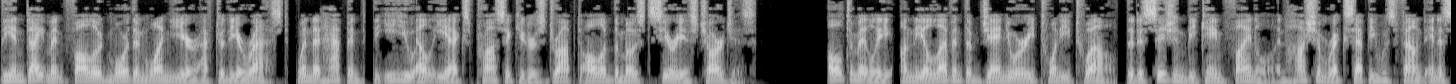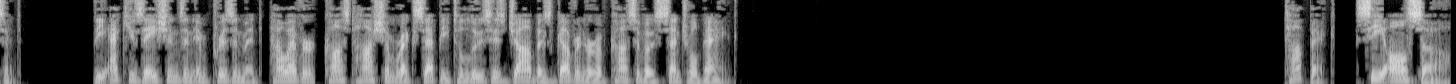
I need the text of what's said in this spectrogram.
The indictment followed more than one year after the arrest. When that happened, the EULEX prosecutors dropped all of the most serious charges. Ultimately, on the 11th of January 2012, the decision became final and Hashim Rexhepi was found innocent. The accusations and imprisonment, however, cost Hashim Rexhepi to lose his job as governor of Kosovo's central bank. See also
